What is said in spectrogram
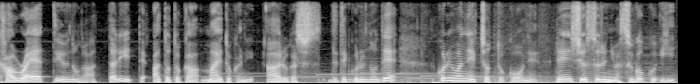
カレーっていうのがあったりって後とか前とかに R が出てくるのでこれはねちょっとこうね練習するにはすごくいい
